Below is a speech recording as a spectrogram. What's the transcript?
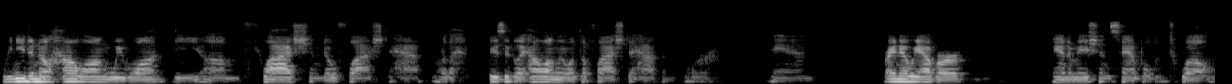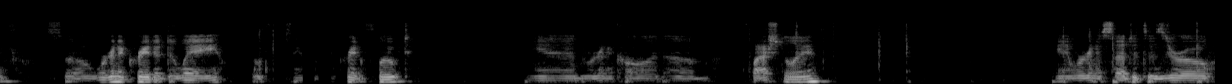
we need to know how long we want the um, flash and no flash to happen, or the, basically how long we want the flash to happen for. And right now we have our animation sampled at 12. So we're going to create a delay. So create a float and we're going to call it um, flash delay. And we're going to set it to 0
